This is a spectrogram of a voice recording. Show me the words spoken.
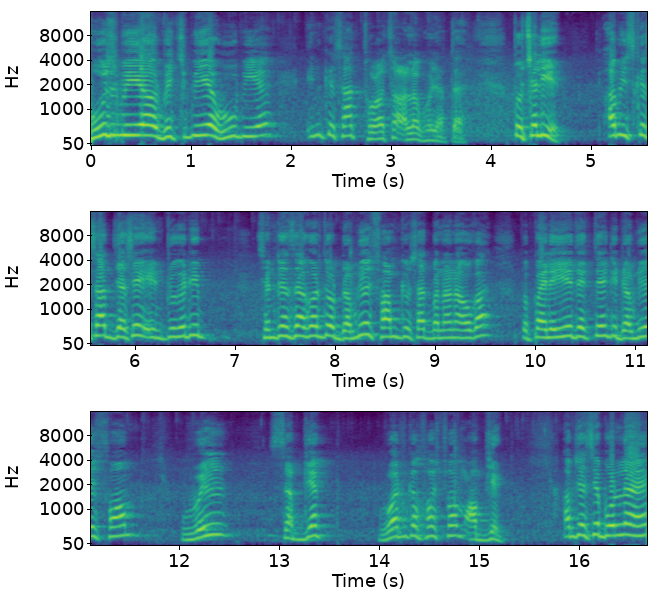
हुज भी है और विच भी है हु भी है, इनके साथ थोड़ा सा अलग हो जाता है। तो चलिए, अब इसके साथ जैसे इंट्रोगेटिव सेंटेंस अगर तो डब्ल्यू एच फॉर्म के साथ बनाना होगा तो पहले ये देखते हैं कि W H form will subject verb का फ़र्स्ट फॉर्म ऑब्जेक्ट अब जैसे बोलना है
